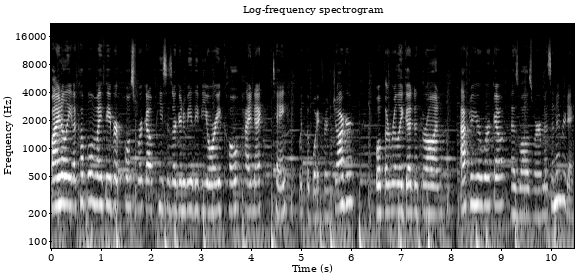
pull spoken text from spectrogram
Finally, a couple of my favorite post-workout pieces are going to be the Vuori Cove high neck tank with the boyfriend jogger. Both are really good to throw on after your workout as well as wear them as an everyday.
